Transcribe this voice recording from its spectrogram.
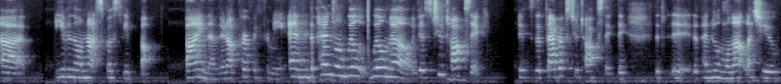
Uh, even though I'm not supposed to be bu- buying them, they're not perfect for me. And the pendulum will will know if it's too toxic. If the fabric's too toxic, the, the, the pendulum will not let you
